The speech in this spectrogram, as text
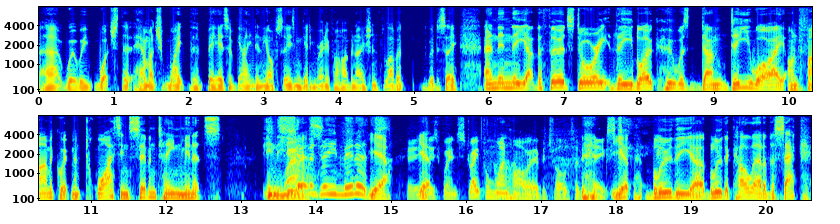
uh, where we watch the how much weight the bears have gained in the off season, getting ready for hibernation. Love it, good to see. And then the uh, the third story: the bloke who was done DUI on farm equipment twice in 17 minutes in, the US. 17 minutes. Yeah. It Yep. just went straight from one highway patrol to the next. Yep, blew the uh, blew the cull out of the sack,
